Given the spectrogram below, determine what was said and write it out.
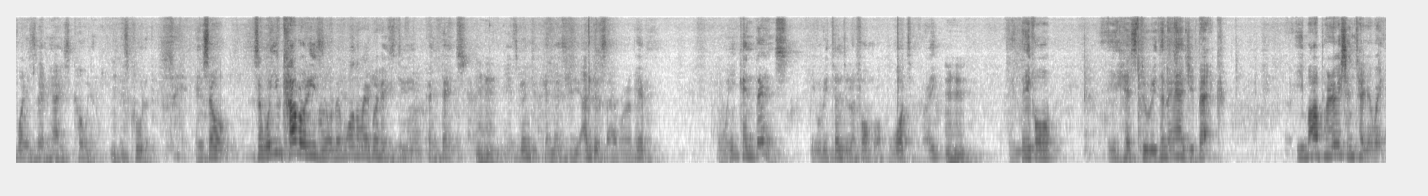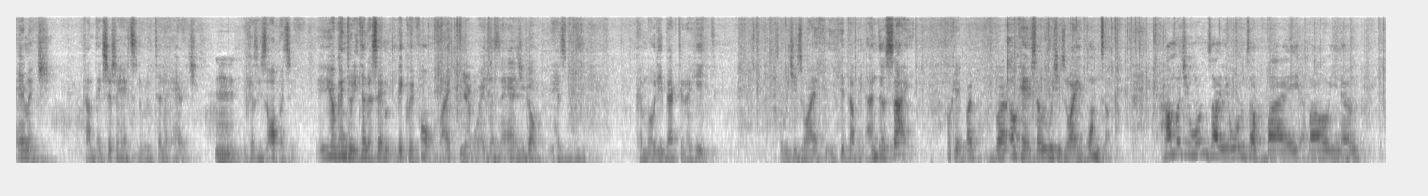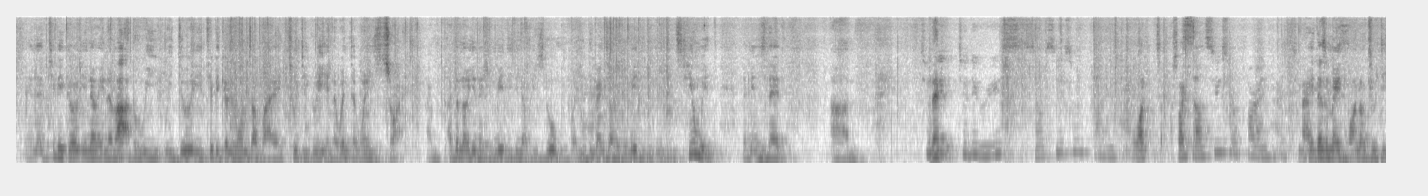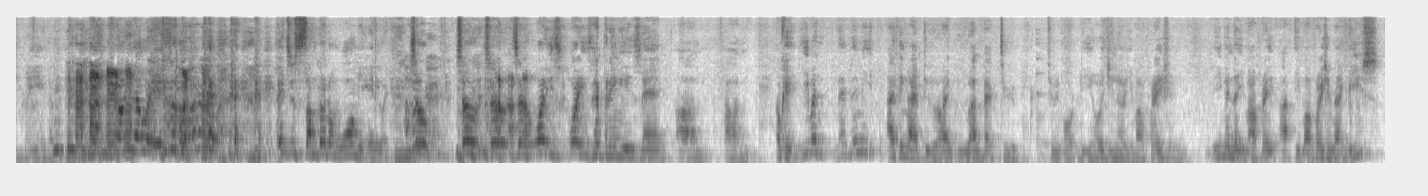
what is left behind is colder, it's cooler. And so, so when you cover this, the water vapor has to condense. It's going to condense the underside of the paper. When it condense, it will return to the form of water, right? And therefore, it has to return the energy back. Evaporation takes away energy. Condensation has to return the energy Mm. because it's opposite. You're going to return the same liquid form, right? Yep. Where does the energy go? It has to be converted back to the heat. So which is why it heat up the underside. Okay, but, but, okay, so which is why it warms up. How much it warms up? It warms up by about, you know, in a typical, you know, in the lab, we, we do, it typically warms up by two degree in the winter when it's dry. I, I don't know the humidity of this room, but it depends on the humidity. If it's humid, that means that, um, Two, Then- de- two degrees Celsius or Fahrenheit? what, sorry? Celsius or Fahrenheit? Two Uh, It doesn't matter one or two degree, you know, you know, either way, so, it's just some kind of warming anyway. So, Okay. so, so, so what is, what is happening is that, um, um, okay, even, let, let me, I think I have to run, run back to, to or- the original evaporation. Even the evaporate, uh, evaporation like this,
